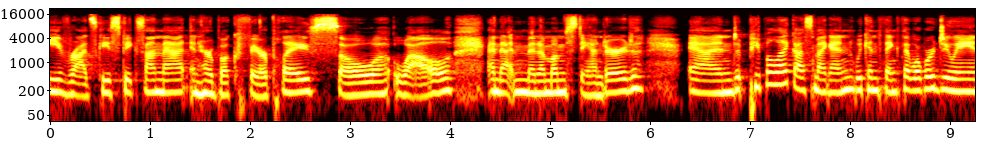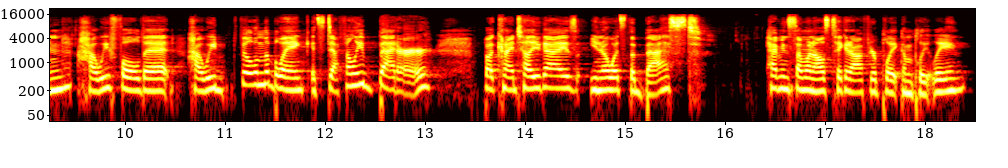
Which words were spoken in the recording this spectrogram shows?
Eve Rodsky speaks on that in her book Fair Play so well and that minimum standard. And people like us, Megan, we can think that what we're doing, how we fold it, how we fill in the blank, it's definitely better. But can I tell you guys, you know what's the best? Having someone else take it off your plate completely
